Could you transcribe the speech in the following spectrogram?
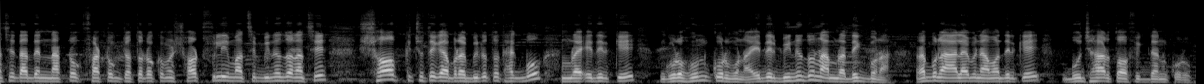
আছে, তাদের নাটক, ফাটক, যত রকমের শর্ট ফিল্ম আছে, বিনোদন আছে, সব কিছু থেকে আমরা বিরত থাকব। আমরা এদেরকে গ্রহণ করব না। এদের বিনোদন আমরা দেখব না। রাবুল আলমিন আমাদেরকে বোঝার তৌফিক দান করুক।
